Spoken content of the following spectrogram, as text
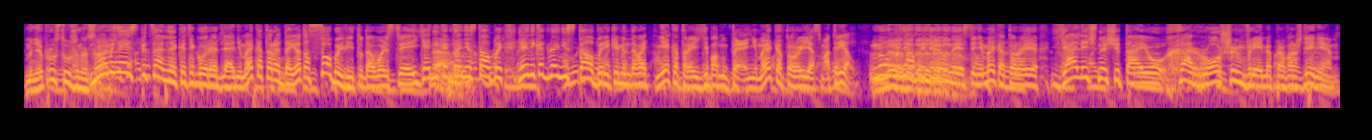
Мне просто уже насрать. Но у меня есть специальная категория для аниме, которая дает особый вид удовольствия. Я никогда не стал бы. Я никогда не стал бы рекомендовать некоторые ебанутые аниме, которые я смотрел. Но у меня Да-да-да-да-да-да. определенно есть аниме, которые я лично считаю хорошим времяпровождением.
